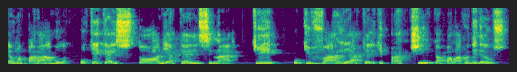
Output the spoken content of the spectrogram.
é uma parábola. O que, que a história quer ensinar? Que o que vale é aquele que pratica a palavra de Deus.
